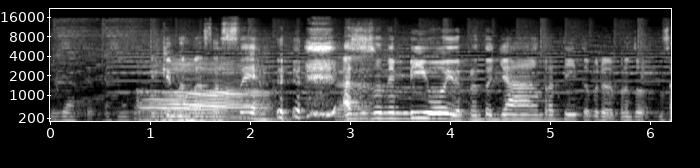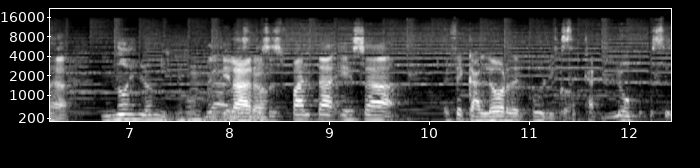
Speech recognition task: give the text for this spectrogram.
maquillarte. pues, ¿no? ¿Y qué más vas a hacer? Haces un en vivo y de pronto ya un ratito, pero de pronto, o sea, no es lo mismo. ¿me Ujú, entiendes? claro. Entonces falta esa, Ese calor del público. ese calor, ese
